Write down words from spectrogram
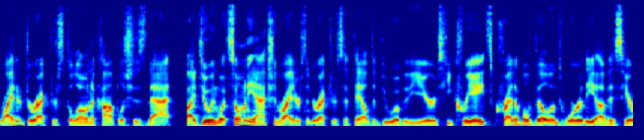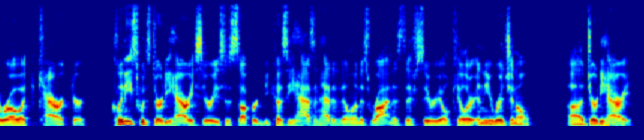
Writer director Stallone accomplishes that by doing what so many action writers and directors have failed to do over the years. He creates credible villains worthy of his heroic character. Clint Eastwood's Dirty Harry series has suffered because he hasn't had a villain as rotten as the serial killer in the original uh, Dirty Harry.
